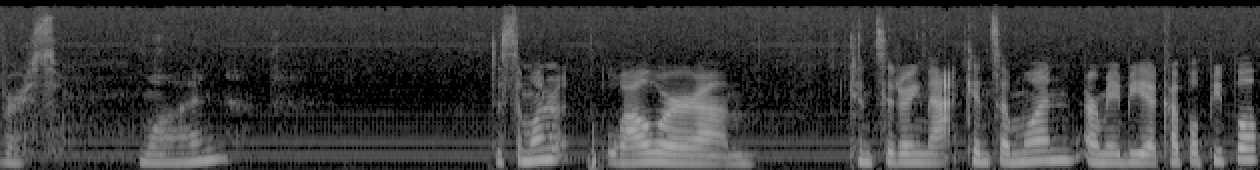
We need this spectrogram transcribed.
Verse 1. Does someone, while we're um, considering that, can someone, or maybe a couple people,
